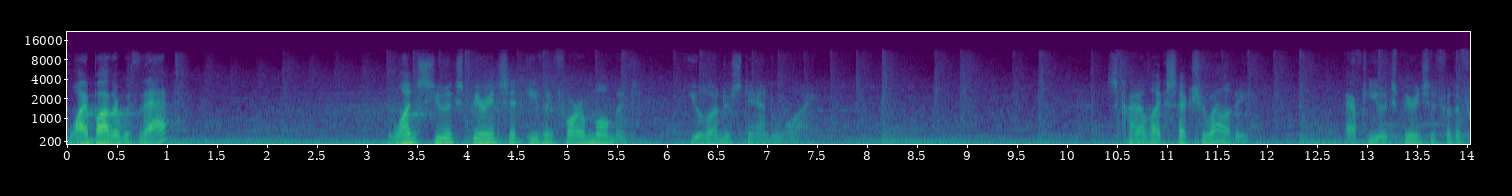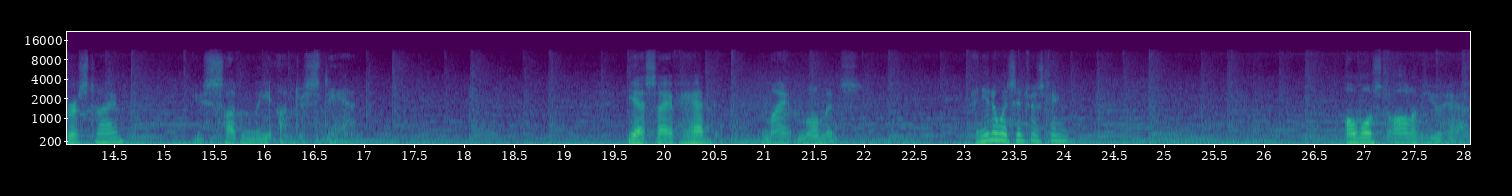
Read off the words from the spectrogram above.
Why bother with that? Once you experience it, even for a moment, you'll understand why. Kind of like sexuality. After you experience it for the first time, you suddenly understand. Yes, I've had my moments. And you know what's interesting? Almost all of you have.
